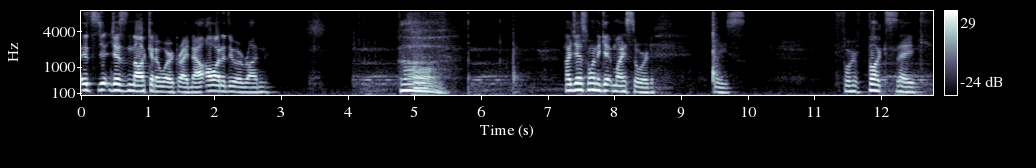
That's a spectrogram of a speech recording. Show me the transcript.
It's ju- just not gonna work right now. I wanna do a run. I just wanna get my sword. Please. For fuck's sake.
